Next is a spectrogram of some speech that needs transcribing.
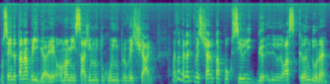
Você ainda tá na briga, é uma mensagem muito ruim pro vestiário. Mas na verdade o vestiário tá pouco se liga, lascando, né?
